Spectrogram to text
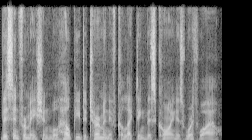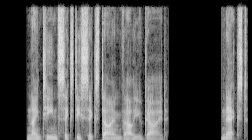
This information will help you determine if collecting this coin is worthwhile. 1966 Dime Value Guide. Next,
